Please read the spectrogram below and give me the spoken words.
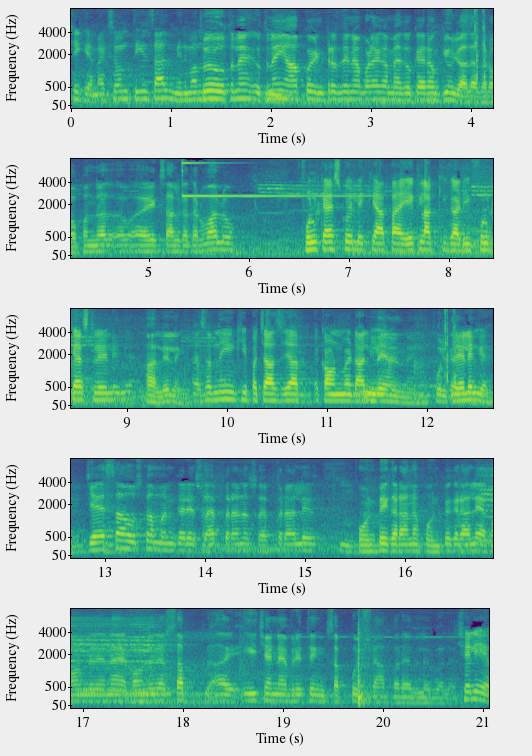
ठीक है मैक्सिमम तीन साल मिनिमम तो उतने उतना ही आपको इंटरेस्ट देना पड़ेगा मैं तो कह रहा हूँ क्यों ज़्यादा कराओ पंद्रह एक साल का करवा लो। फुल कैश कोई लेके आता है एक लाख की गाड़ी फुल कैश ले लेंगे? हाँ ले लेंगे। ऐसा नहीं है कि पचास हज़ार अकाउंट में डालिए नहीं नहीं फुल ले लेंगे? जैसा उसका मन करे स्वैप कराना स्वैप करा ले। फ़ोन पे कराना फ़ोन पे करा ले अकाउंट में देना अकाउंट में देना सब ईच एंड एवरीथिंग सब कुछ यहाँ पर अवेलेबल है। चलिए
